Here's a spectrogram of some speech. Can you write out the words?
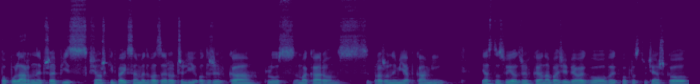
popularny przepis z książki 2XM2.0, czyli odżywka plus makaron z prażonymi jabłkami. Ja stosuję odżywkę na bazie białek wołowych, po prostu ciężko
